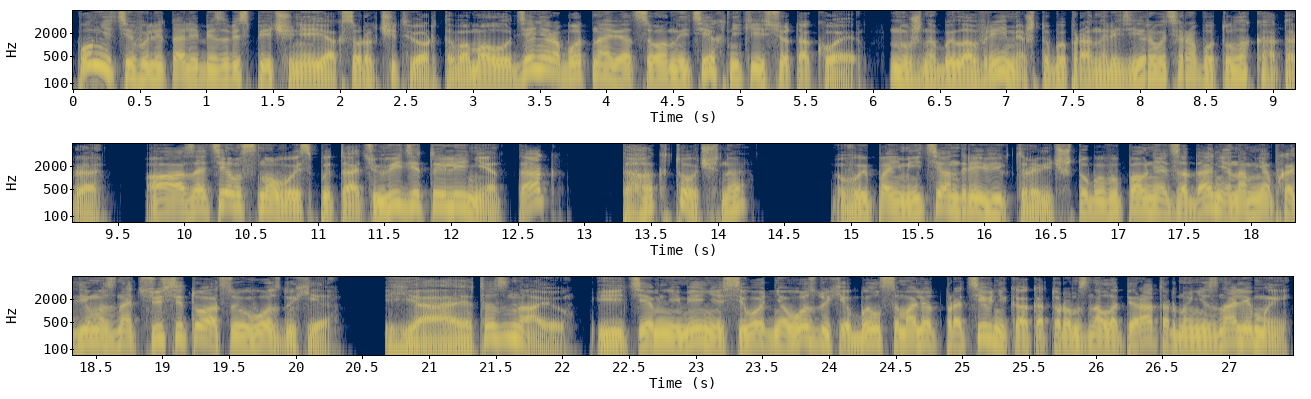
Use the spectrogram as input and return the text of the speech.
Помните, вы летали без обеспечения Як-44, мол, день работ на авиационной технике и все такое. Нужно было время, чтобы проанализировать работу локатора. А затем снова испытать, увидит или нет, так? Так точно. Вы поймите, Андрей Викторович, чтобы выполнять задание, нам необходимо знать всю ситуацию в воздухе. «Я это знаю. И тем не менее, сегодня в воздухе был самолет противника, о котором знал оператор, но не знали мы.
